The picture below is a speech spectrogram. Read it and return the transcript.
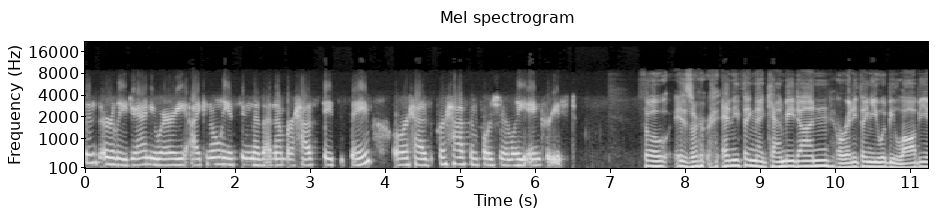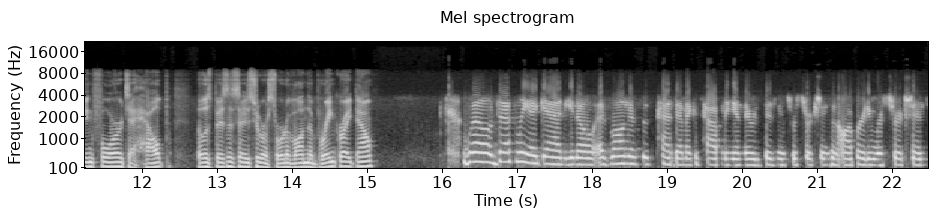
since early January, I can only assume that that number has stayed the same or has perhaps unfortunately increased. So, is there anything that can be done or anything you would be lobbying for to help those businesses who are sort of on the brink right now? Well, definitely, again, you know, as long as this pandemic is happening and there's business restrictions and operating restrictions,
